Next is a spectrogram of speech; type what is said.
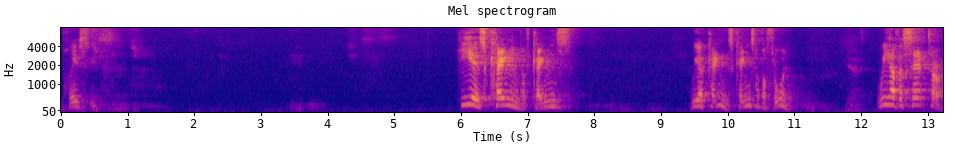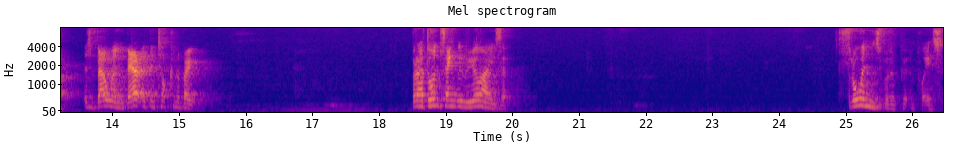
places. He is King of kings. We are kings. Kings have a throne. Yeah. We have a scepter, as Bill and Bert have been talking about. But I don't think we realise it. Thrones were put in place.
